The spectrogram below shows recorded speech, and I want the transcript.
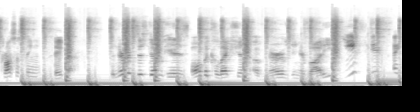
processing data. The nervous system is all the collection of nerves in your body. Yeast is a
